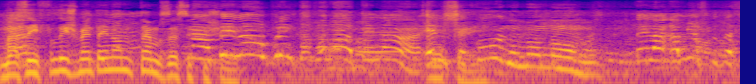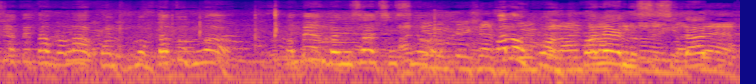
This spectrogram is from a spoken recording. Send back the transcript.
Mas infelizmente ainda não temos esse Não, tem ficheiro. lá, o print estava lá, tem lá. Ele chegou no meu nome. Tem lá, a minha fotografia até estava lá, quanto nome, está tudo lá. Está bem organizado, sim senhor. Qual é o ponto? Qual é a necessidade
